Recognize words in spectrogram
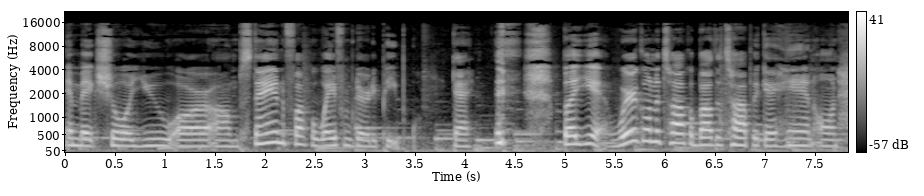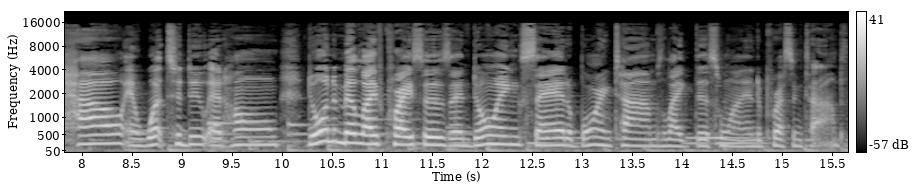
and make sure you are um, staying the fuck away from dirty people. Okay. but yeah, we're going to talk about the topic at hand on how and what to do at home during the midlife crisis and during sad or boring times like this one and depressing times.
